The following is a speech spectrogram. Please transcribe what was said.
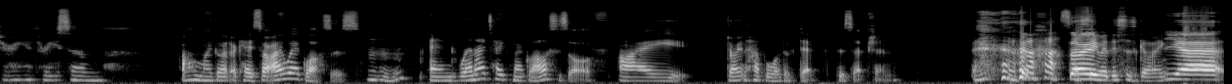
During a threesome. Oh my god. Okay, so I wear glasses. Mm-hmm. And when I take my glasses off, I don't have a lot of depth perception. So I see where this is going. Yeah,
